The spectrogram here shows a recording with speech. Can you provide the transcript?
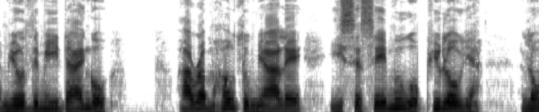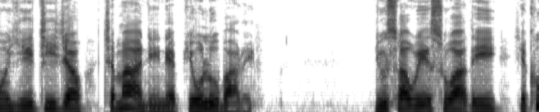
အမျိုးသမီးတိုင်းကိုအာရမဟုတ်သူများလည်းဤစစ်ဆေးမှုကိုပြုလုပ်ရန် အလွန်အရေးကြီးကြောင်းကျမအနေနဲ့ပြောလိုပါတယ်။ New South Wales အစိုးရသည်ယခု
